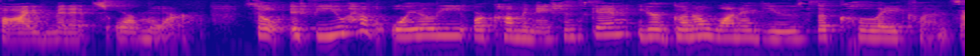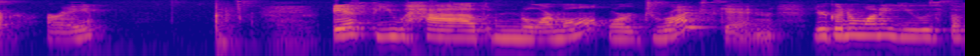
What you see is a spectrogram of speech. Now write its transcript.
five minutes or more. So if you have oily or combination skin, you're gonna wanna use the clay cleanser, all right? If you have normal or dry skin, you're gonna wanna use the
